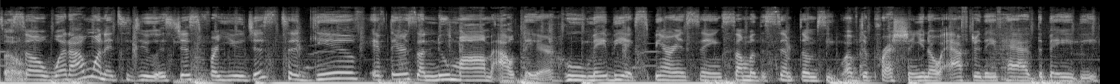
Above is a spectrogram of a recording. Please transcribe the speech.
So, so what I wanted to do is just for you, just to give, if there's a new mom out there who may be experiencing some of the symptoms of depression, you know, after they've had the baby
